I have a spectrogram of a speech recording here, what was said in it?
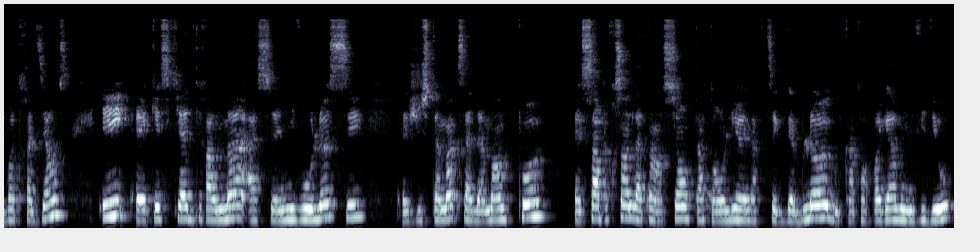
votre audience. Et qu'est-ce qui aide grandement à ce niveau-là, c'est justement que ça demande pas 100% de l'attention quand on lit un article de blog ou quand on regarde une vidéo.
